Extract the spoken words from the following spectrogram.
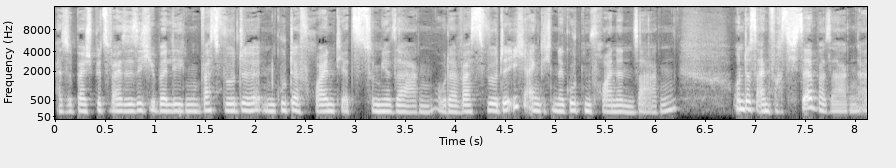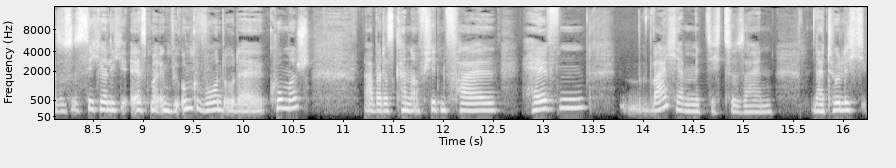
Also beispielsweise sich überlegen, was würde ein guter Freund jetzt zu mir sagen? Oder was würde ich eigentlich einer guten Freundin sagen? Und das einfach sich selber sagen. Also es ist sicherlich erstmal irgendwie ungewohnt oder komisch, aber das kann auf jeden Fall helfen, weicher mit sich zu sein. Natürlich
